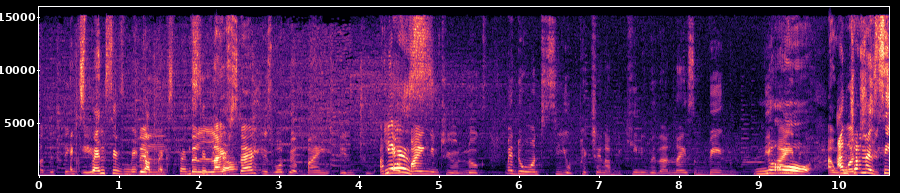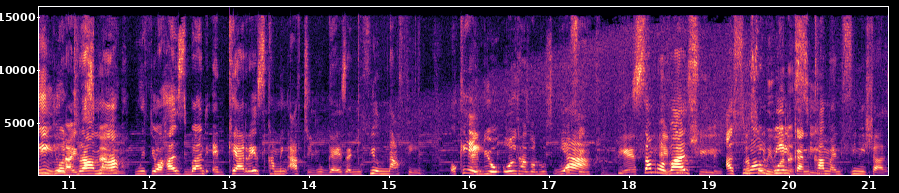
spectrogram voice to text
But the thing Expensive is, makeup, the, expensive the lifestyle is what we're buying into. I'm Yes. not buying into your looks. I don't want to see your picture in a bikini with a nice big No, behind. I I'm want trying to, see, your lifestyle. drama with your husband and KRAs coming after you guys and you feel nothing. Okay. And your old husband who's yeah. coughing to death. Some of us, chilling. a small we bill can see. come and finish us.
